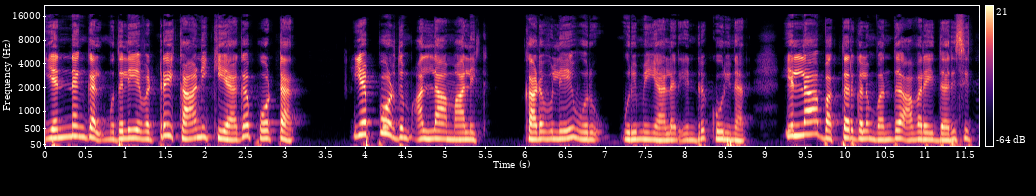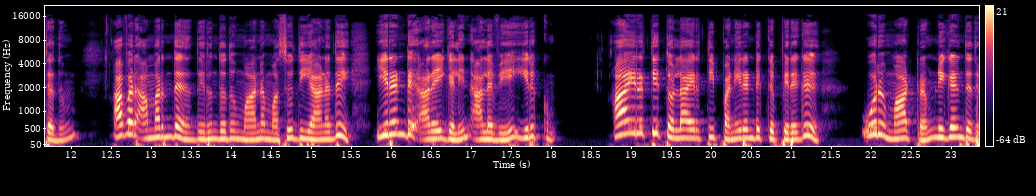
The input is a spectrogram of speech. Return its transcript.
எண்ணங்கள் முதலியவற்றை காணிக்கையாக போட்டார். எப்பொழுதும் அல்லா மாலிக் கடவுளே ஒரு உரிமையாளர் என்று கூறினார். எல்லா பக்தர்களும் வந்து அவரை தரிசித்ததும் அவர் அமர்ந்திருந்ததுமான மசூதியானது இரண்டு அறைகளின் அளவே இருக்கும். ஆயிரத்தி தொள்ளாயிரத்தி பனிரெண்டுக்கு பிறகு ஒரு மாற்றம் நிகழ்ந்தது.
